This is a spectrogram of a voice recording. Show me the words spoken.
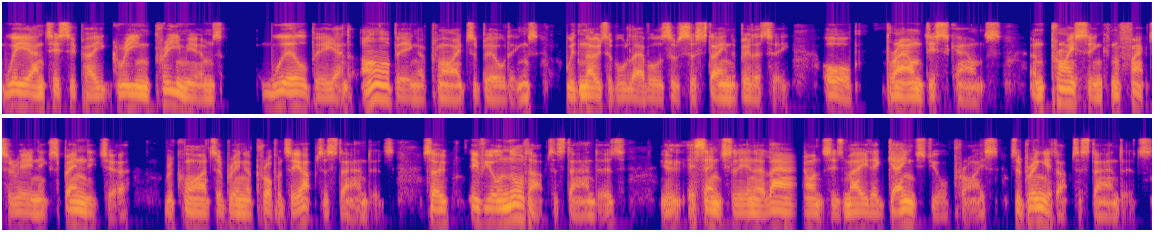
we anticipate green premiums will be and are being applied to buildings with notable levels of sustainability or brown discounts, and pricing can factor in expenditure required to bring a property up to standards. So if you're not up to standards, you, essentially an allowance is made against your price to bring it up to standards.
